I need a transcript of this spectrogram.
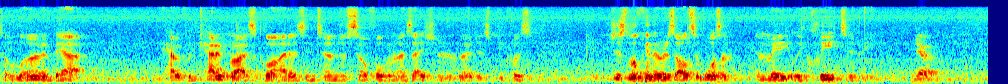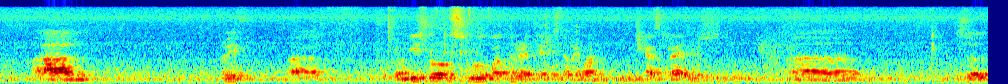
to learn about how we could categorise gliders in terms of self-organisation and emergence, because just looking at the results, it wasn't immediately clear to me. Yeah. Um, Uh, from these rules, rule one hundred and ten is the only one which has gliders. Um, so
